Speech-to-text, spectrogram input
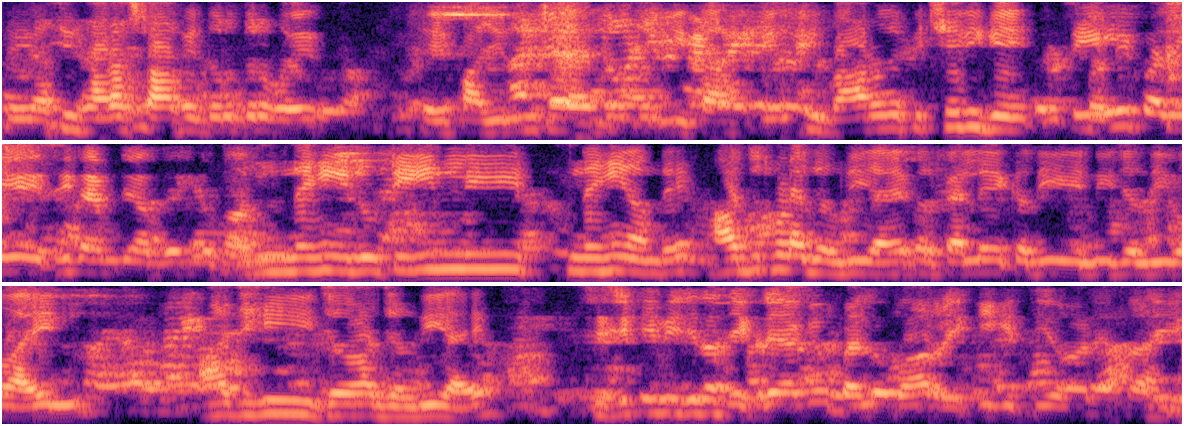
ਤੇ ਅਸੀਂ ਸਾਰਾ ਸਟਾਫ ਇੱਧਰ ਉੱਧਰ ਹੋਏ। ਤੇ ਭਾਜੀ ਨੂੰ ਇੱਧਰ ਉੱਧਰ ਕੀਤਾ ਫਿਰ ਅਸੀਂ ਬਾਹਰ ਉਹਦੇ ਪਿੱਛੇ ਵੀ ਗਏ। ਰੂਟੀਨਲੀ ਭਾਜੀ ਇਸੇ ਟਾਈਮ ਤੇ ਆਉਂਦੇ ਨੇ ਦੁਕਾਨ? ਨਹੀਂ ਰੂਟੀਨਲੀ ਨਹੀਂ ਆਉਂਦੇ। ਅੱਜ ਥੋੜਾ ਜਲਦੀ ਆਏ ਪਰ ਪਹਿਲੇ ਕਦੀ ਇੰਨੀ ਜਲਦੀ ਉਹ ਆਏ ਨਹੀਂ। ਅੱਜ ਹੀ ਜਿਹੜਾ ਜਲਦੀ ਆਏ। ਸੀਸੀਟੀਵੀ ਜਿਹਦਾ ਦਿਖ ਰਿਹਾ ਕਿ ਉਹ ਪਹਿਲੋਂ ਬਾਹਰ ਰੇਕੀ ਕੀਤੀ ਉਹਨਾਂ ਨੇ ਸਾਰੀ।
